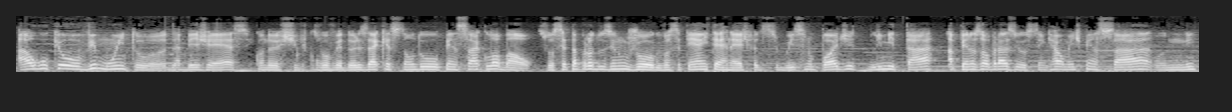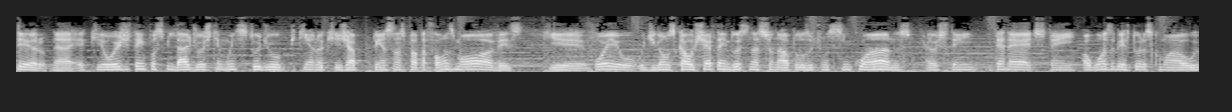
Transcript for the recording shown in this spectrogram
Algo que eu ouvi muito da BGS, quando eu estive com os desenvolvedores, é a questão do pensar global. Se você está produzindo um jogo e você tem a internet para distribuir, você não pode limitar apenas ao Brasil. Você tem que realmente pensar no mundo inteiro. Né? É Que hoje tem possibilidade, hoje tem muito estúdio pequeno que já pensa nas plataformas móveis, que foi, o, o, digamos, carro-chefe da indústria nacional pelos últimos cinco anos. Hoje tem internet, tem algumas aberturas como a- o,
